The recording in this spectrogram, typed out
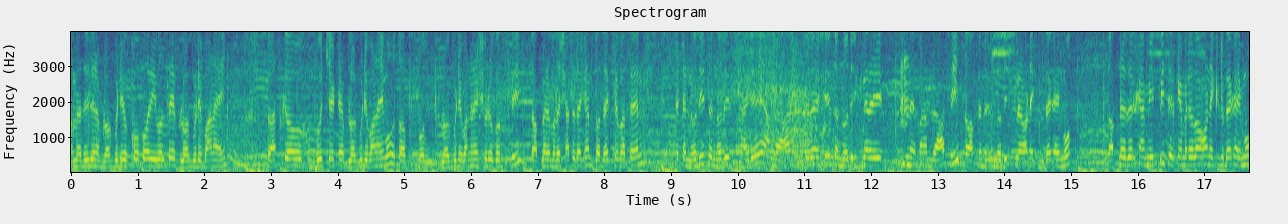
আমরা দুইজনে ব্লগ ভিডিও করি বলতে ব্লগ ভিডিও বানাই। তো আজকে বুঝছে একটা ব্লগ ভিডিও বানাইবো তো ব্লগ ভিডিও বানানো শুরু করছি। তো আপনারা আমাদের সাথে থাকেন। তো দেখতে পাচ্ছেন, একটা নদী। তো নদীর সাইডে আমরা চলে আসি। তো নদীর কিনারে আমরা আসি তো আপনাদের নদীর কিনারে অনেক দেখাইমু। তো আপনাদেরকে আমি পিসের ক্যামেরা অনেক কিছু দেখাইমু।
